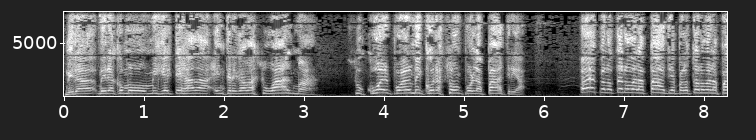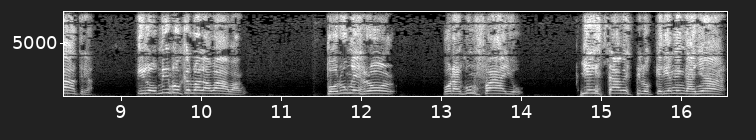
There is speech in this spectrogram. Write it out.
Mira, mira cómo Miguel Tejada entregaba su alma, su cuerpo, alma y corazón por la patria. ¡Eh, pelotero de la patria, pelotero de la patria! Y los mismos que lo alababan, por un error, por algún fallo, quién sabe si lo querían engañar,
